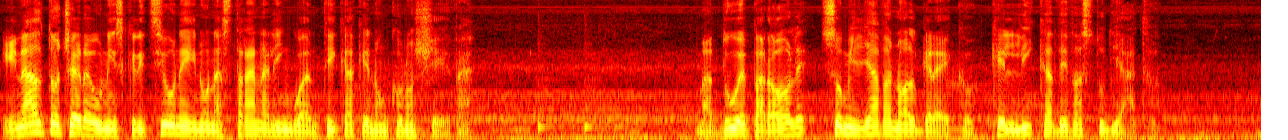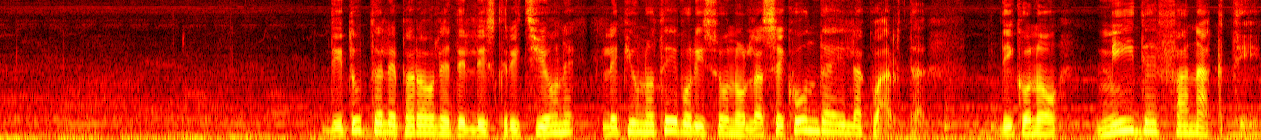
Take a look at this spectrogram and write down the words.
In alto c'era un'iscrizione in una strana lingua antica che non conosceva. Ma due parole somigliavano al greco che Lick aveva studiato. Di tutte le parole dell'iscrizione, le più notevoli sono la seconda e la quarta. Dicono Mide Fanacti,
